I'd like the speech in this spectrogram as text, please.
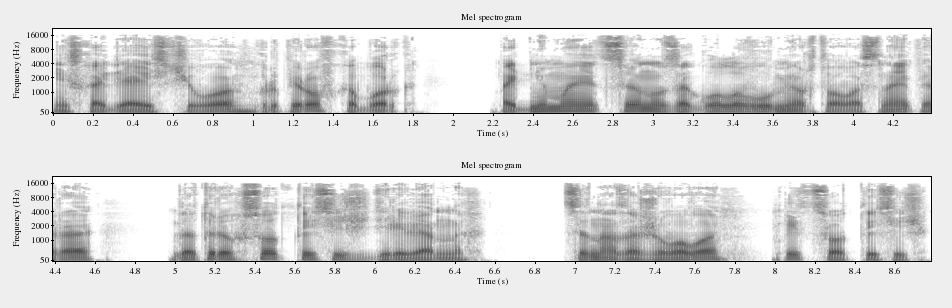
Исходя из чего, группировка «Борг» поднимает цену за голову мертвого снайпера до 300 тысяч деревянных, цена за живого – 500 тысяч.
